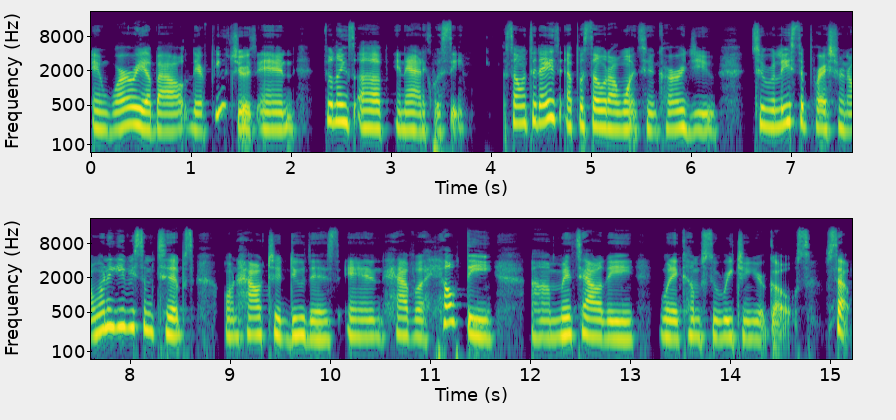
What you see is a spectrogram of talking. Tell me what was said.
and worry about their futures and feelings of inadequacy. So, in today's episode, I want to encourage you to release the pressure, and I want to give you some tips on how to do this and have a healthy um, mentality when it comes to reaching your goals. So,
